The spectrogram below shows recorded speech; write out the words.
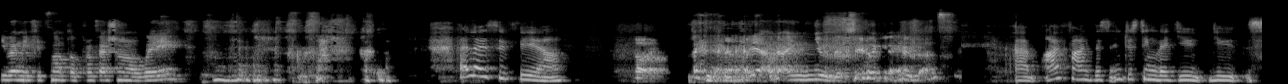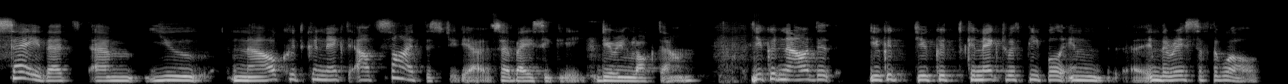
even if it's not a professional way. Hello sophia. Yeah i knew that she would with us um, I find this interesting that you you say that um, you now could connect outside the studio. So basically, during lockdown, you could now you could you could connect with people in in the rest of the world.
